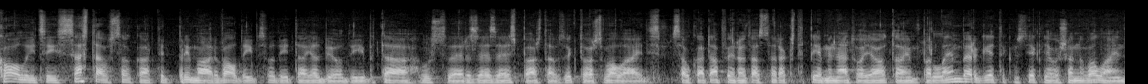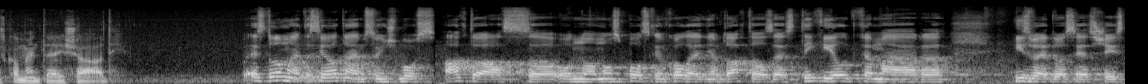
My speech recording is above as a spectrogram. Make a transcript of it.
Koalīcijas sastāvs savukārt ir primāri valdības vadītāja atbildība. Tā uzsvēra ZZS pārstāvis Viktors Valaidis. Savukārt apvienotā saraksta pieminēto jautājumu par Lemberga ietekmes iekļaušanu Valainis komentēja šādi. Es domāju, tas jautājums būs aktuāls un no mūsu politiskiem kolēģiem to aktualizēs tik ilgi, kamēr izveidosies šīs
